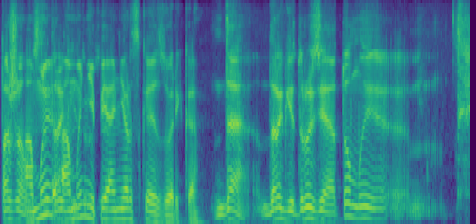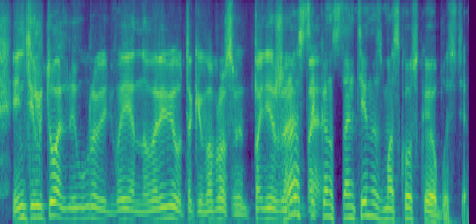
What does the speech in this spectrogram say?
Пожалуйста. А мы, а мы не пионерская зорька. Да, дорогие друзья, а то мы э, интеллектуальный уровень военного ревю такими вопросами понижаем. Здравствуйте, Константин из Московской области.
